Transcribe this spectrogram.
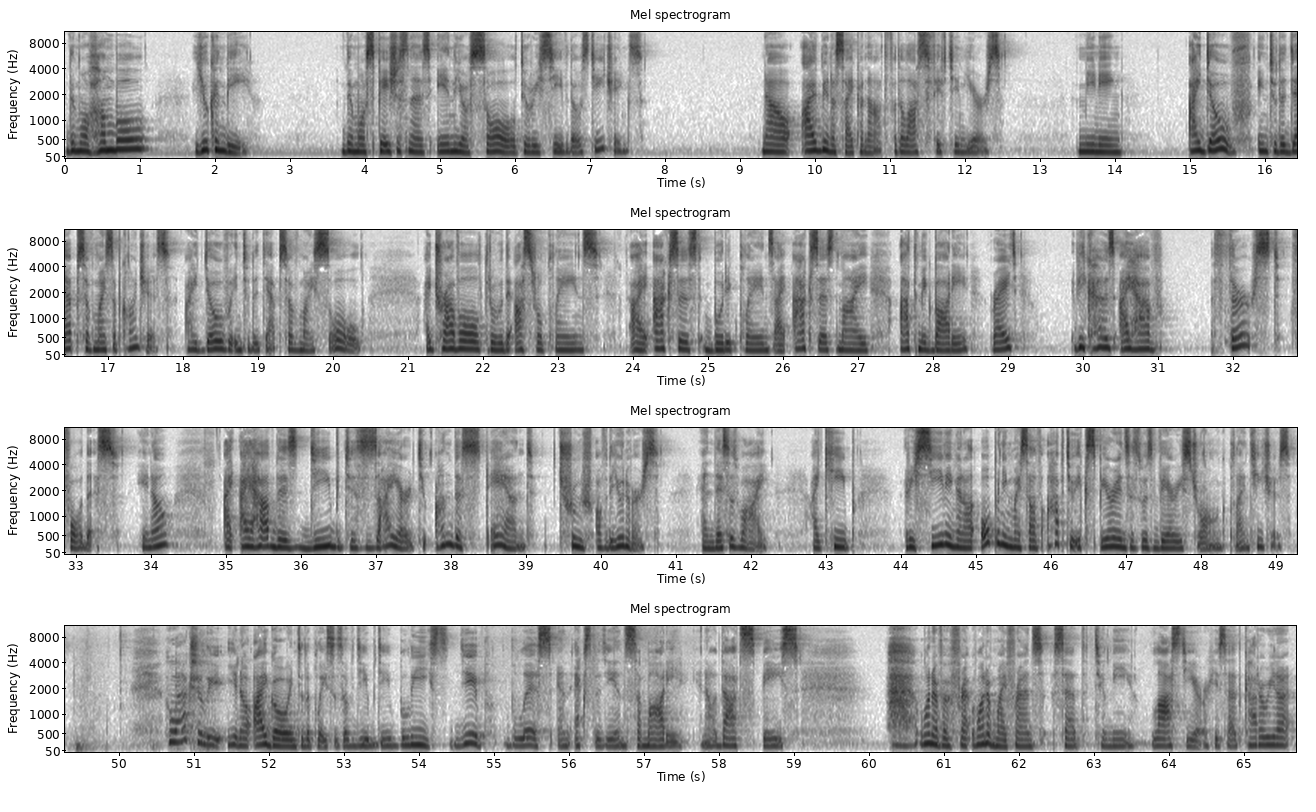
the more humble you can be, the more spaciousness in your soul to receive those teachings. Now, I've been a psychonaut for the last 15 years, meaning I dove into the depths of my subconscious. I dove into the depths of my soul. I traveled through the astral planes. I accessed Buddhic planes. I accessed my Atmic body, right? Because I have thirst for this, you know? I, I have this deep desire to understand truth of the universe. And this is why I keep receiving and opening myself up to experiences with very strong plant teachers who actually, you know, I go into the places of deep, deep bliss, deep bliss and ecstasy and samadhi, you know, that space. One of a fr- one of my friends said to me last year, he said, Katarina,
